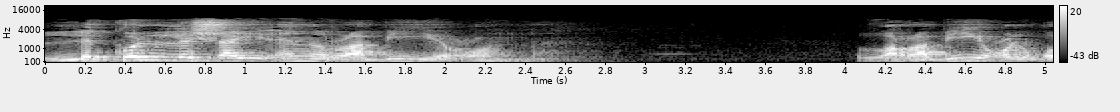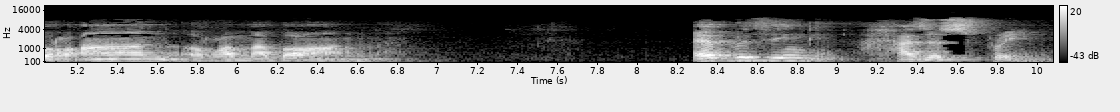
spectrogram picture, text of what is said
لكل شيء ربيع وربيع القرآن رمضان Everything has a spring,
